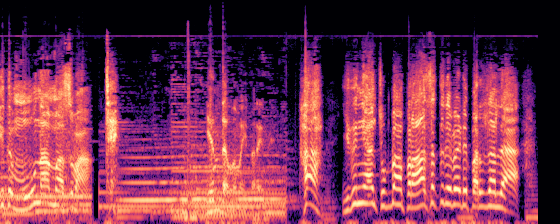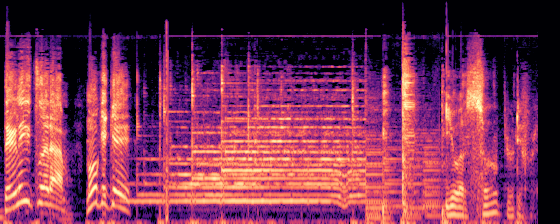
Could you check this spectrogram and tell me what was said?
ഇത് മൂന്നാം മാസമാ എന്താ പറയുന്നത് ഹാ ഇത് ഞാൻ ചുമ്മാ പ്രാസത്തിന് വേണ്ടി പറഞ്ഞല്ല തെളിയിച്ചു തരാം നോക്കിക്കേ യു ആർ സോ ബ്യൂട്ടിഫുൾ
